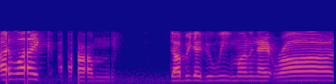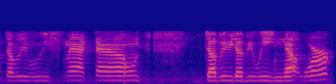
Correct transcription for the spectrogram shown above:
I like um, WWE Monday Night Raw, WWE SmackDown, WWE Network,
